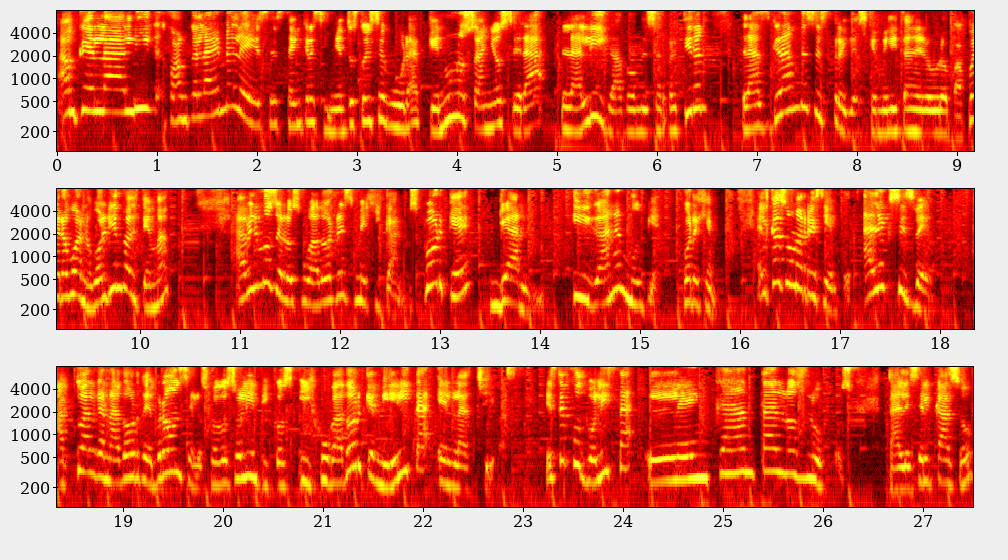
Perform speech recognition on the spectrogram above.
Aunque la, liga, aunque la MLS está en crecimiento, estoy segura que en unos años será la liga donde se retiran las grandes estrellas que militan en Europa. Pero bueno, volviendo al tema, hablemos de los jugadores mexicanos, porque ganan y ganan muy bien. Por ejemplo, el caso más reciente, Alexis Vega actual ganador de bronce en los Juegos Olímpicos y jugador que milita en las Chivas. Este futbolista le encantan los lujos. Tal es el caso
